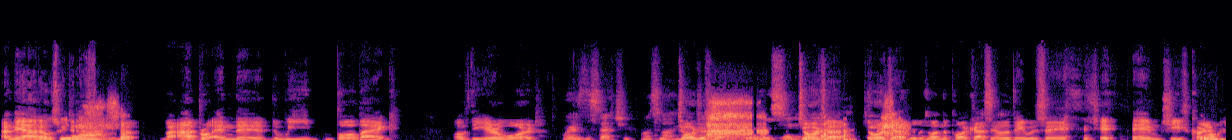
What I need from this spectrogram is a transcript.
And the adults we do Yeah, the same, sure. but, but I brought in the the wee ball bag of the year award. Where's the statue? Oh, it's not. here. Georgia's got Yeah. Georgia, Georgia, who was on the podcast the other day, was uh, um, she's currently.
